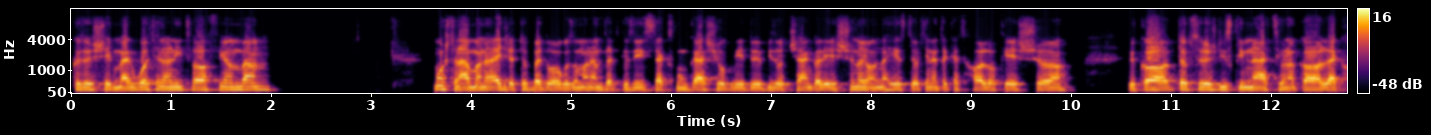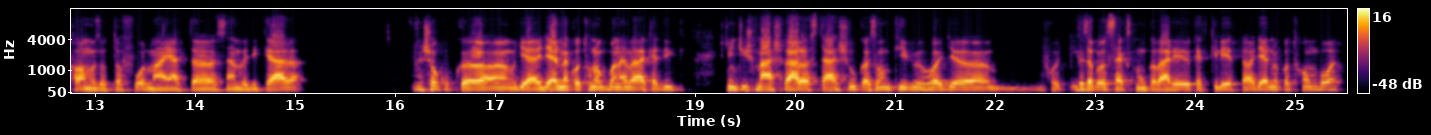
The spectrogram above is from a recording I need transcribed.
közösség meg volt jelenítve a filmben. Mostanában egyre többet dolgozom a Nemzetközi Szexmunkás Jogvédő Bizottsággal, és nagyon nehéz történeteket hallok, és ők a többszörös diszkriminációnak a leghalmozottabb formáját szenvedik el. Sokuk ugye gyermekotthonokban nevelkedik, és nincs is más választásuk azon kívül, hogy, hogy igazából a szexmunka várja őket kilépve a gyermekotthonból,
